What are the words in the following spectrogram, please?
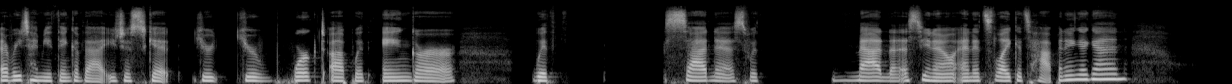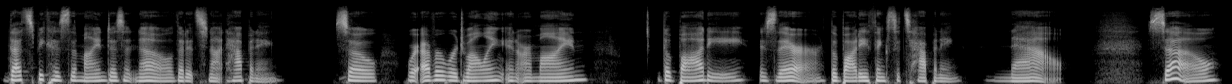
every time you think of that, you just get you're you're worked up with anger, with sadness, with madness, you know, and it's like it's happening again. That's because the mind doesn't know that it's not happening. So wherever we're dwelling in our mind, the body is there. The body thinks it's happening now. So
